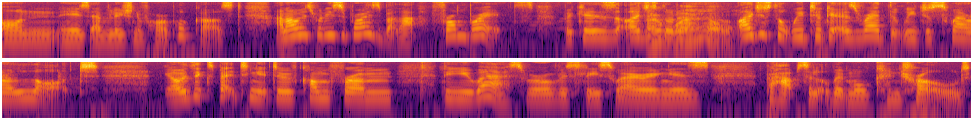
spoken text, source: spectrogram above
on his Evolution of Horror podcast, and I was really surprised about that from Brits because I just Oh, thought it- I just thought we took it as read that we just swear a lot. I was expecting it to have come from the US, where obviously swearing is perhaps a little bit more controlled.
